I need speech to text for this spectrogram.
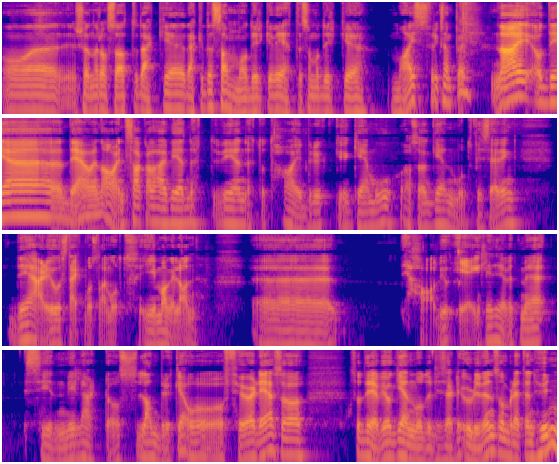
og eh, skjønner også at det er, ikke, det er ikke det samme å dyrke hvete som å dyrke mais, f.eks. Nei, og det, det er jo en annen sak av det her. Vi er, nødt, nødt til å ta i bruk GMO, altså genmodifisering. Det er det jo sterk motstand mot i mange land. Eh, det har vi jo egentlig drevet med siden vi lærte oss landbruket. Og før det så, så drev vi og genmodifiserte ulven, som ble til en hund.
